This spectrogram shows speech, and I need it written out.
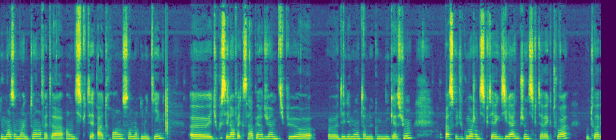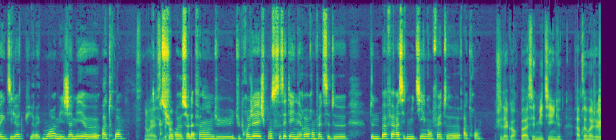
de moins en moins de temps en fait à, en discuter à trois ensemble lors du meeting. Euh, et du coup, c'est là en fait que ça a perdu un petit peu d'éléments en termes de communication. Parce que du coup, moi j'en discutais avec Dylan, puis j'en discutais avec toi ou toi avec Dylan, puis avec moi, mais jamais euh, à trois sur, euh, sur la fin du, du, projet. Et je pense que c'était une erreur, en fait, c'est de, de ne pas faire assez de meetings, en fait, euh, à trois. Je suis d'accord, pas assez de meetings. Après, moi, j'avais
